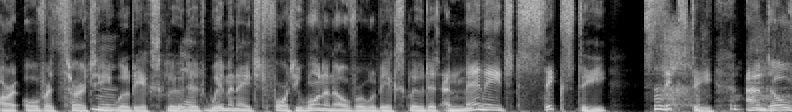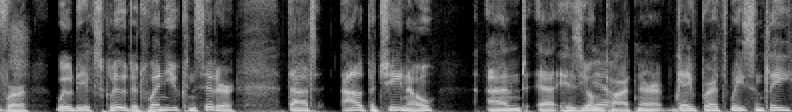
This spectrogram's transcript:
or over 30 mm. will be excluded, yeah. women aged 41 and over will be excluded, and men aged 60 60 and over will be excluded when you consider that Al Pacino and uh, his young yeah. partner gave birth recently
